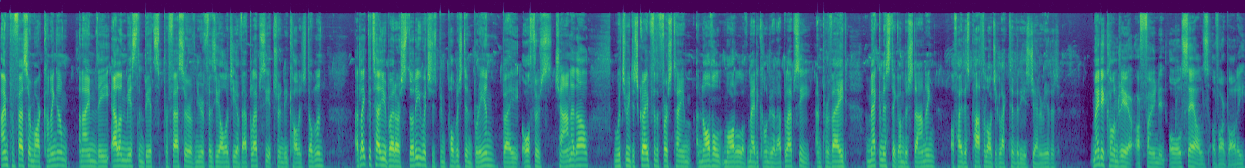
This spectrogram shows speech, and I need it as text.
I'm Professor Mark Cunningham, and I'm the Ellen Mayston Bates Professor of Neurophysiology of Epilepsy at Trinity College Dublin. I'd like to tell you about our study, which has been published in Brain by authors Chan et al., in which we describe for the first time a novel model of mitochondrial epilepsy and provide a mechanistic understanding of how this pathological activity is generated. Mitochondria are found in all cells of our body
